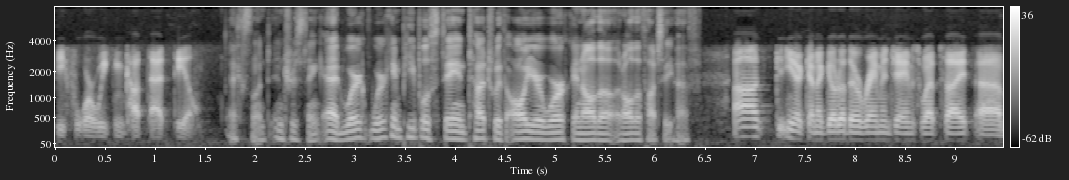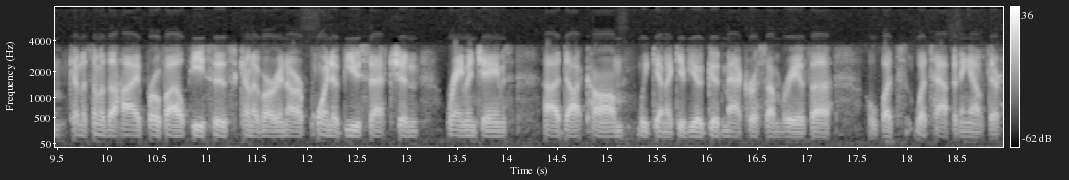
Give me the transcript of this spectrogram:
before we can cut that deal. Excellent, interesting. Ed, where where can people stay in touch with all your work and all the and all the thoughts that you have? Uh, you know, kind of go to the Raymond James website. Um, kind of some of the high profile pieces kind of are in our point of view section, raymondjames.com. Uh, we kind of give you a good macro summary of uh, what's what's happening out there.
